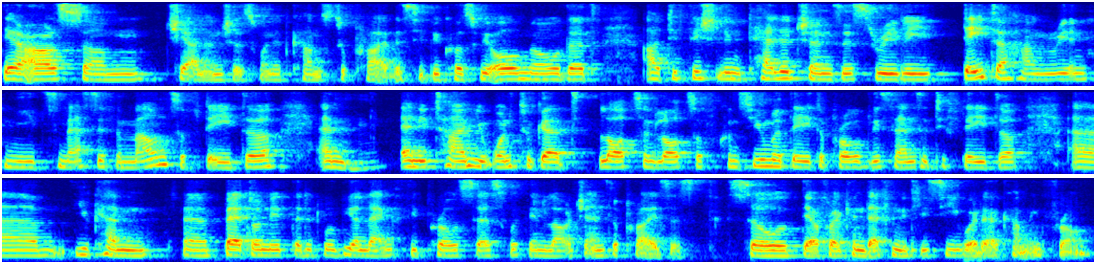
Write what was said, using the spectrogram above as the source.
there are some challenges when it comes to privacy because we all know that artificial intelligence is really data hungry and needs massive amounts of data. And mm-hmm. anytime you want to get lots and lots of consumer data, probably sensitive data, um, you can uh, bet on it that it will be a lengthy process within large enterprises. So therefore, I can definitely see where they're coming from.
